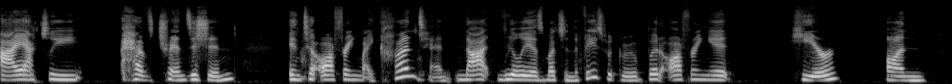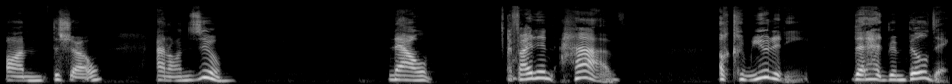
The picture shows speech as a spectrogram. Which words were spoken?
I actually have transitioned into offering my content, not really as much in the Facebook group, but offering it here on, on the show and on Zoom. Now, if I didn't have a community that had been building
